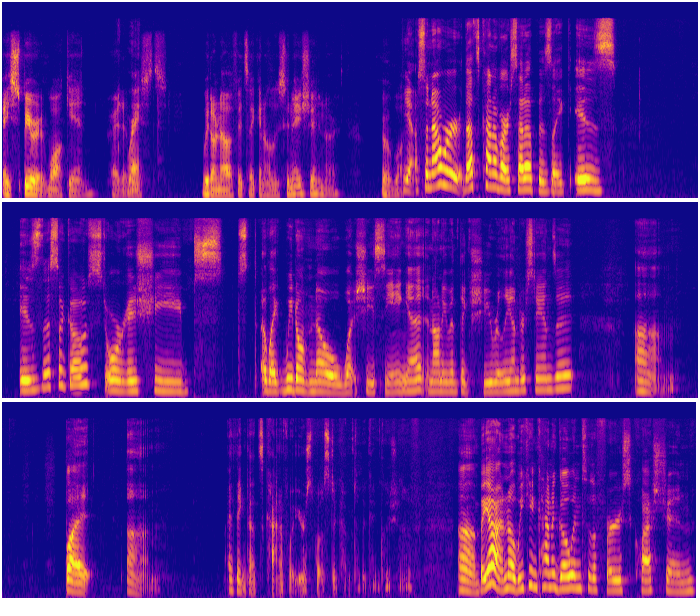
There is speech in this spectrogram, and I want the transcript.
a spirit walk in, right? At Right. least we don't know if it's like an hallucination or or what. Yeah. So now we're. That's kind of our setup. Is like, is is this a ghost or is she like we don't know what she's seeing yet, and I don't even think she really understands it. Um, but um, I think that's kind of what you're supposed to come to the conclusion of. Um, but yeah, no, we can kind of go into the first question,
